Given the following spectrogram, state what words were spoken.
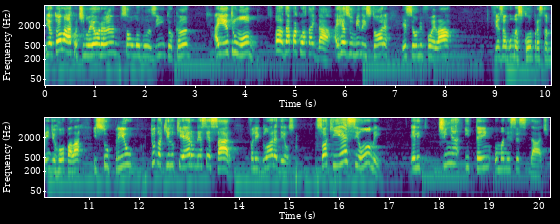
E eu tô lá, continuei orando, só um louvorzinho tocando. Aí entra um homem, oh, dá para cortar e dá. Aí resumindo a história, esse homem foi lá, fez algumas compras também de roupa lá e supriu tudo aquilo que era o necessário. Falei, glória a Deus. Só que esse homem, ele tinha e tem uma necessidade.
